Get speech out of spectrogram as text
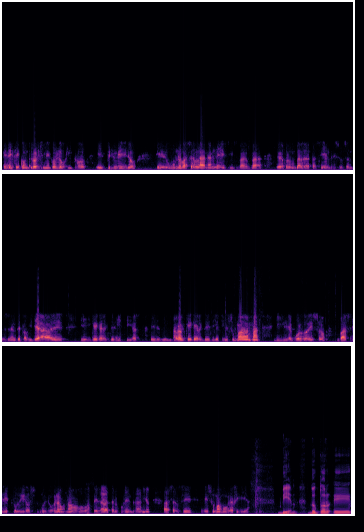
en ese control ginecológico, el primero, eh, uno va a hacer la anamnesis, va, va, le va a preguntar a la paciente sus antecedentes familiares y qué características, eh, a ver qué características tiene su mamá, y de acuerdo a eso va a ser estudios, bueno, no, ¿no? O va a esperar hasta los 40 años a hacerse eh, su mamografía. Bien, doctor, eh,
